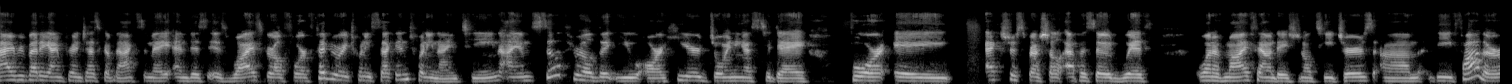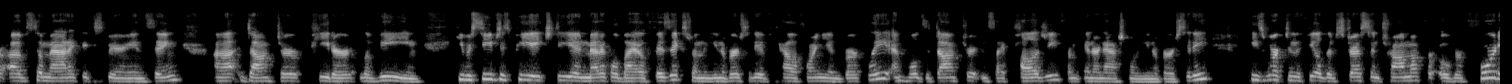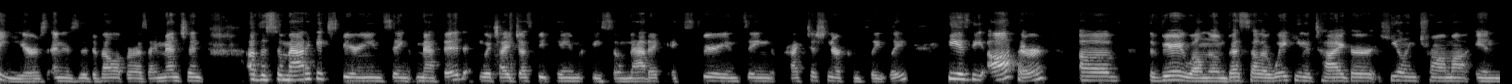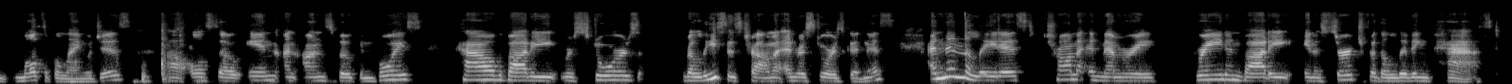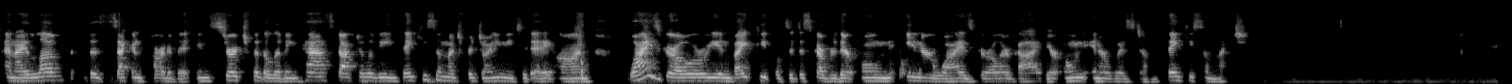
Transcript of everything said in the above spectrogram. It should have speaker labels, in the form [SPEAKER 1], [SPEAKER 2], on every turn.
[SPEAKER 1] Hi, everybody. I'm Francesca Maxime, and this is Wise Girl for February 22nd, 2019. I am so thrilled that you are here joining us today for a extra special episode with one of my foundational teachers, um, the father of somatic experiencing, uh, Dr. Peter Levine. He received his PhD in medical biophysics from the University of California in Berkeley and holds a doctorate in psychology from International University. He's worked in the field of stress and trauma for over 40 years and is the developer, as I mentioned, of the somatic experiencing method, which I just became a somatic experiencing practitioner completely. He is the author of the very well known bestseller Waking the Tiger Healing Trauma in Multiple Languages, uh, also in an unspoken voice, how the body restores, releases trauma and restores goodness. And then the latest Trauma and Memory Brain and Body in a Search for the Living Past. And I love the second part of it in Search for the Living Past. Dr. Levine, thank you so much for joining me today on Wise Girl, where we invite people to discover their own inner wise girl or guy, their own inner wisdom. Thank you so much.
